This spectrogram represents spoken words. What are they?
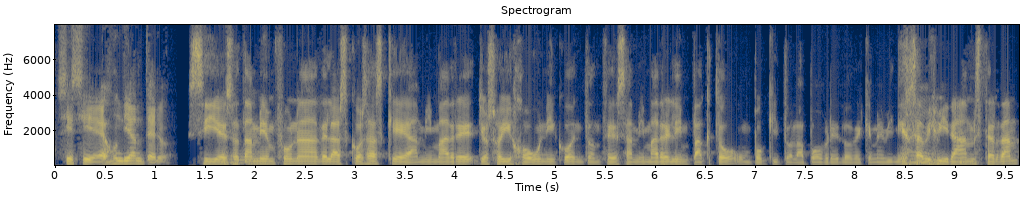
Sí, sí, es un día entero. Sí, eso también fue una de las cosas que a mi madre, yo soy hijo único, entonces a mi madre le impactó un poquito la pobre lo de que me viniese a vivir a Ámsterdam,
